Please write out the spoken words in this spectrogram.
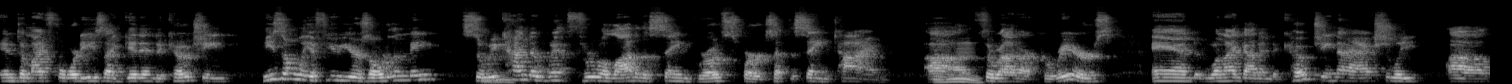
into my 40s. I get into coaching. He's only a few years older than me, so mm-hmm. we kind of went through a lot of the same growth spurts at the same time uh, mm-hmm. throughout our careers. And when I got into coaching, I actually uh,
